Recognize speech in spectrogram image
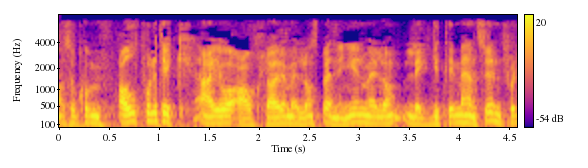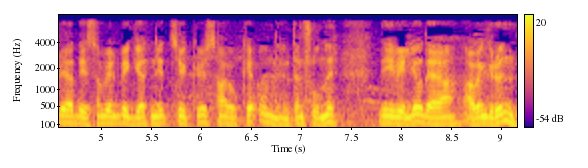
altså All politikk er jo å avklare mellom spenninger, mellom legitime hensyn. fordi de som vil bygge et nytt sykehus, har jo ikke onde intensjoner. De vil jo det av en grunn.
